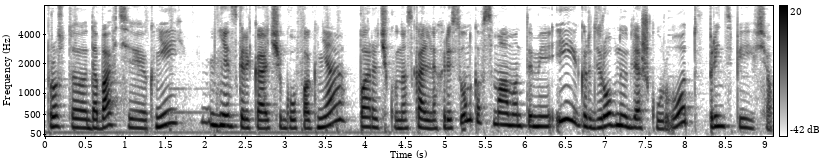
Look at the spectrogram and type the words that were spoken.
Просто добавьте к ней несколько очагов огня, парочку наскальных рисунков с мамонтами и гардеробную для шкур. Вот, в принципе, и все.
